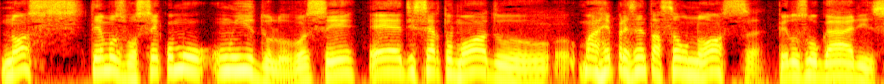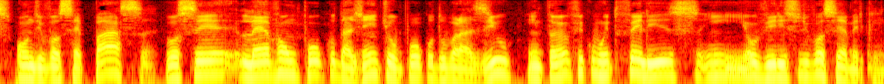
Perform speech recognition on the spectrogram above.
nós temos você como um ídolo. Você é de certo modo uma representação nossa pelos lugares onde você passa. Você leva um pouco da gente, um pouco do Brasil. Então eu fico muito feliz em ouvir isso de você, American.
